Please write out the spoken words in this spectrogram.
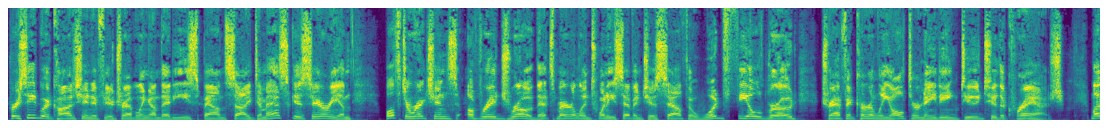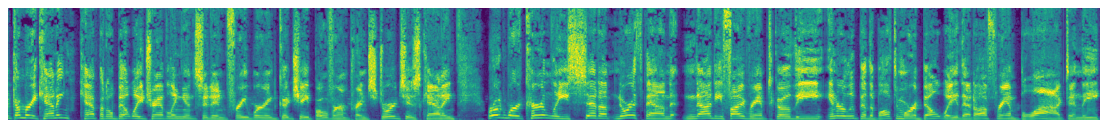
proceed with caution if you're traveling on that eastbound side. Damascus area both directions of Ridge Road. That's Maryland 27, just south of Woodfield Road. Traffic currently alternating due to the crash. Montgomery County, Capital Beltway traveling incident free. We're in good shape over in Prince George's County. Road work currently set up northbound 95 ramp to go the inner loop of the Baltimore Beltway. That off ramp blocked and the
